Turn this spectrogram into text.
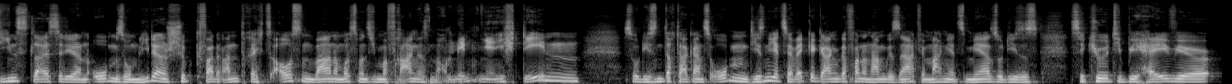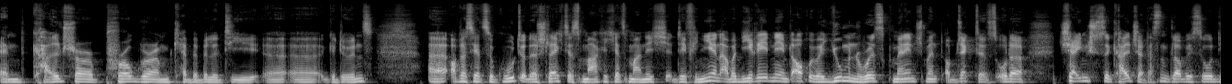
Dienstleister, die dann oben so im Leadership-Quadrant rechts außen waren. Da muss man sich mal fragen warum nimmt ihr nicht den? So, die sind doch da ganz oben. Die sind jetzt ja weggegangen davon davon und haben gesagt, wir machen jetzt mehr so dieses Security Behavior and Culture Program Capability äh, äh, Gedöns. Äh, ob das jetzt so gut oder schlecht ist, mag ich jetzt mal nicht definieren, aber die reden eben auch über Human Risk Management Objectives oder Change the Culture. Das sind, glaube ich, so die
